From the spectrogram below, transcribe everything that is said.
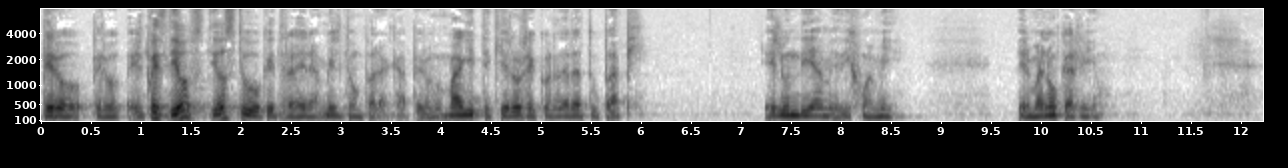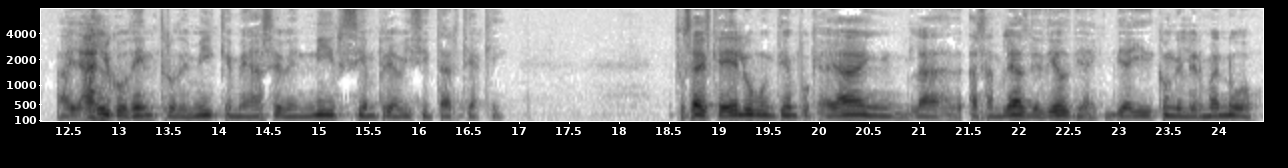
pero, pero él pues Dios, Dios tuvo que traer a Milton para acá. Pero Maggie, te quiero recordar a tu papi. Él un día me dijo a mí, hermano Carrillo, hay algo dentro de mí que me hace venir siempre a visitarte aquí. Tú sabes que él hubo un tiempo que allá en las asambleas de Dios, de ahí, con el hermano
